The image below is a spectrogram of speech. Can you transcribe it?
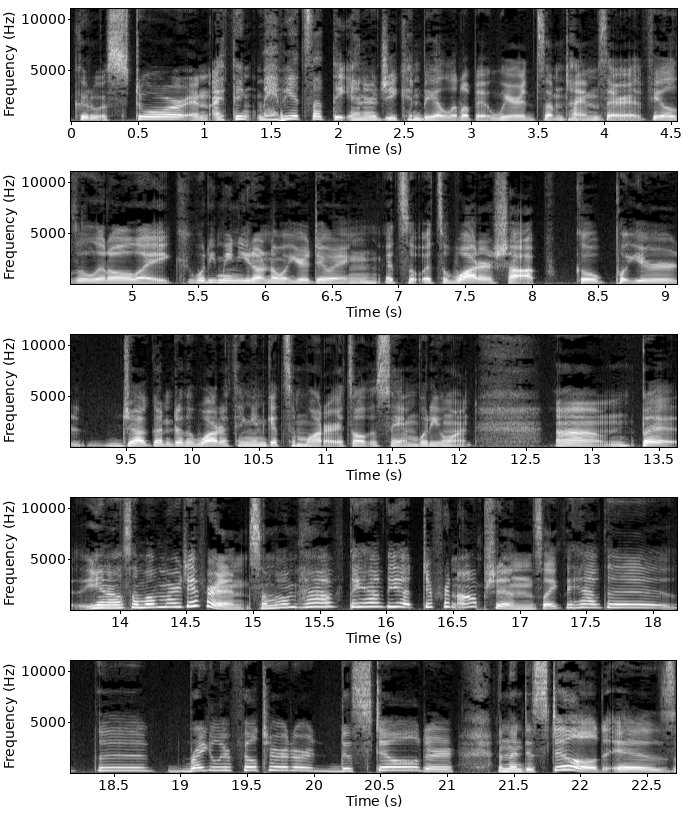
go to a store, and I think maybe it's that the energy can be a little bit weird sometimes. There, it feels a little like, what do you mean you don't know what you're doing? It's a, it's a water shop. Go put your jug under the water thing and get some water. It's all the same. What do you want? Um, but you know, some of them are different. Some of them have they have the uh, different options. Like they have the the regular filtered or distilled, or and then distilled is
